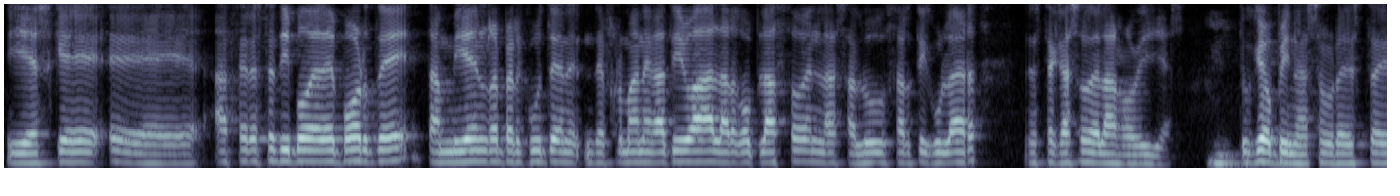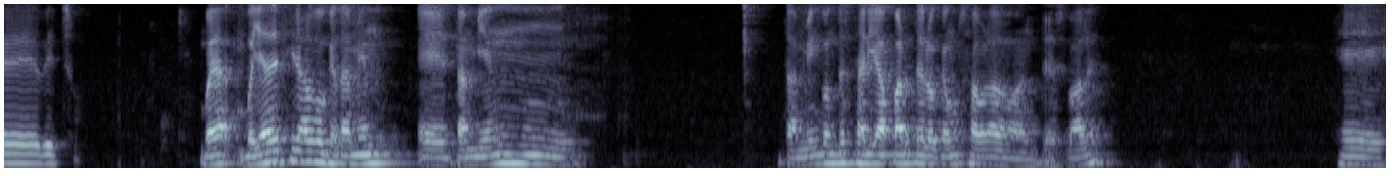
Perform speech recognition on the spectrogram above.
y es que eh, hacer este tipo de deporte también repercute de forma negativa a largo plazo en la salud articular en este caso de las rodillas. Mm. ¿Tú qué opinas sobre este dicho? Voy a, decir algo que también, eh, también, también contestaría parte de lo que hemos hablado antes, ¿vale? Eh,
